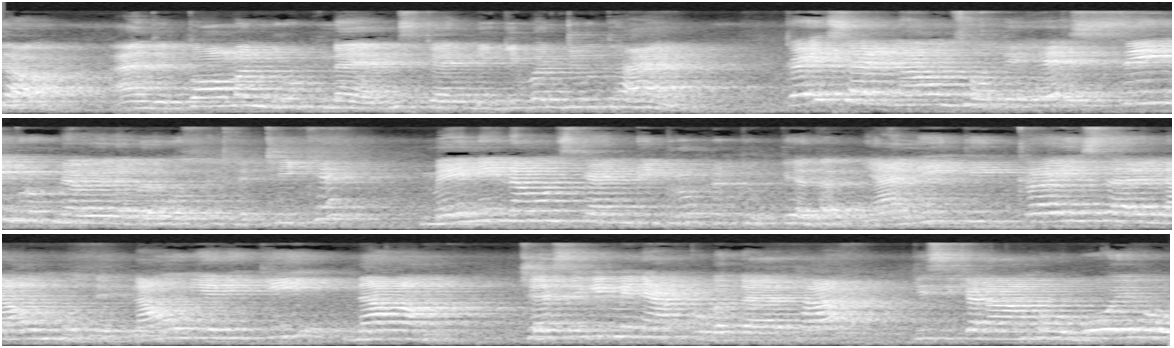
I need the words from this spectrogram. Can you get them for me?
together and common group names can be given to them. कई सारे nouns होते हैं same group में available होते हैं ठीक है Many nouns can be grouped together यानी कि कई सारे noun होते हैं noun यानी कि नाम जैसे कि मैंने आपको बताया था किसी का नाम हो boy हो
